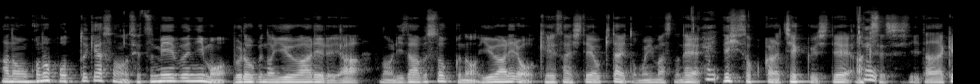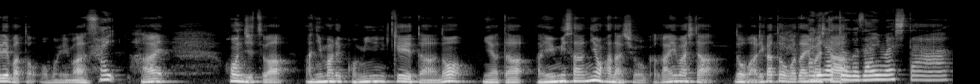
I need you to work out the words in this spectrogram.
あの、このポッドキャストの説明文にもブログの URL や、あのリザーブストックの URL を掲載しておきたいと思いますので、はい、ぜひそこからチェックしてアクセスしていただければと思います。はい。はい。本日はアニマルコミュニケーターの宮田あゆみさんにお話を伺いました。どうもありがとうございました。ありがとうございました。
